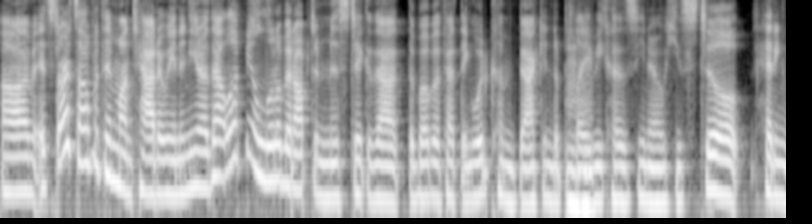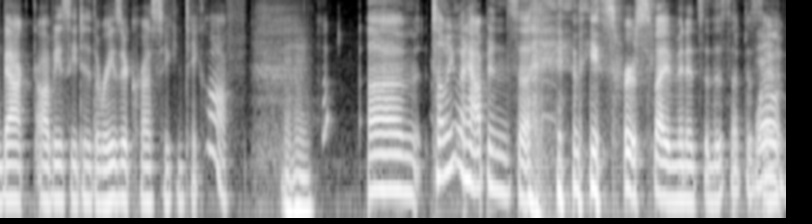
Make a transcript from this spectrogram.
Um, it starts off with him on Tatooine, and you know that left me a little bit optimistic that the Boba Fett thing would come back into play mm-hmm. because you know he's still heading back, obviously, to the Razor Crest so he can take off. Mm-hmm. Um, tell me what happens uh, in these first five minutes of this episode. Well,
